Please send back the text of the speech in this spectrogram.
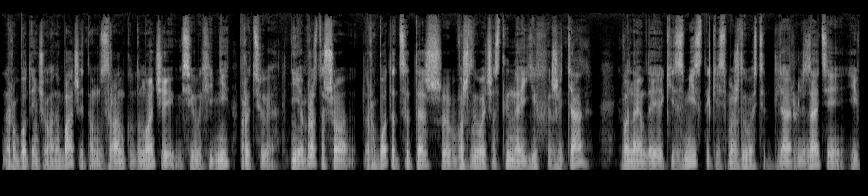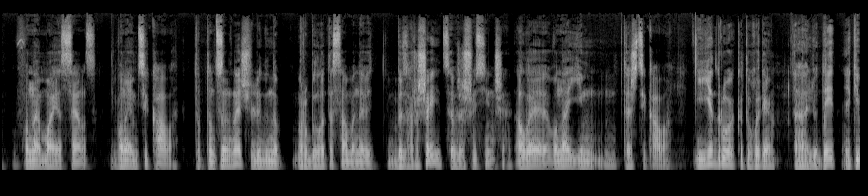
роботи нічого не бачить, там зранку до ночі всі вихідні працює. Ні, я просто що робота це теж важлива частина їх життя. вона їм дає якийсь зміст, якісь можливості для реалізації, і вона має сенс, вона їм цікава. Тобто, це не значить, що людина робила те саме навіть без грошей, це вже щось інше, але вона їм теж цікава. І є друга категорія людей, які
